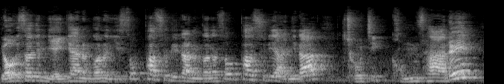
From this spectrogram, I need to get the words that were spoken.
여기서 지금 얘기하는 거는 이 소파술이 라는 거는 소파술이 아니라 조직 검사를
